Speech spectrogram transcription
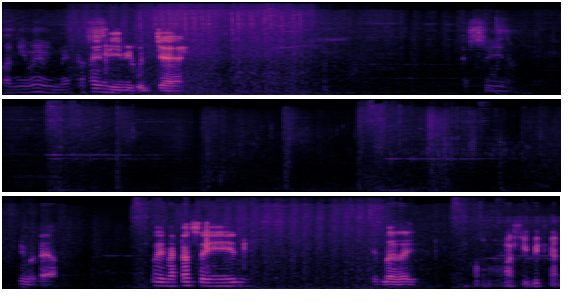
อันนี้ไม่มีแมกกาซีไม่มีมีกุญแจกาซีนอยู่แล้วเฮ้ยแมกกาซีนเก็บเลยของอาชีวิตกัน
